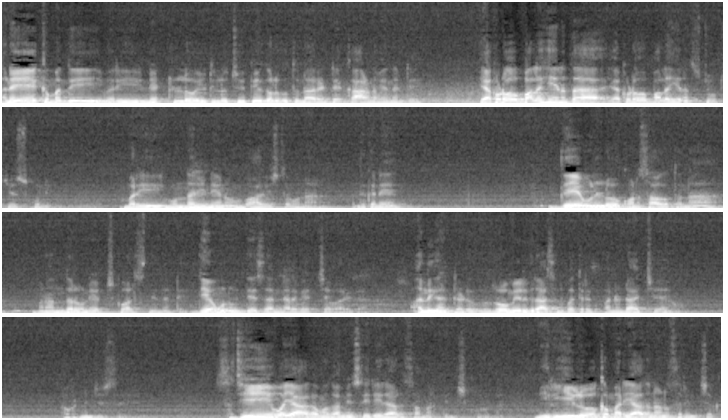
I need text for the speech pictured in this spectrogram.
అనేక మంది మరి నెట్లో ఇటులో చూపించగలుగుతున్నారంటే కారణం ఏంటంటే ఎక్కడో బలహీనత ఎక్కడో బలహీనత చోటు చేసుకొని మరి ఉందని నేను భావిస్తూ ఉన్నాను. అందుకనే దేవునిలో కొనసాగుతున్న మనందరం నేర్చుకోవాల్సింది ఏంటంటే దేవుని ఉద్దేశాన్ని నెరవేర్చేవారిగా. అందుకంటాడు రోమిలకు రాసిన పత్రిక పన్నెండు అధ్యాయం ఒకటి నుంచి చూస్తే సజీవ యాగముగా మీ శరీరాలు సమర్పించుకోండి మీరు ఈలోక మర్యాదను అనుసరించక.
